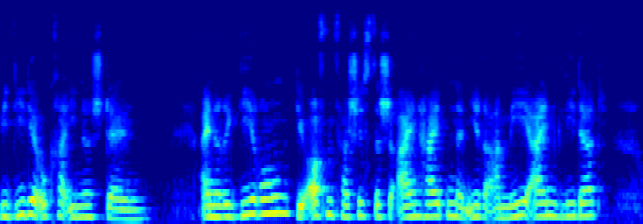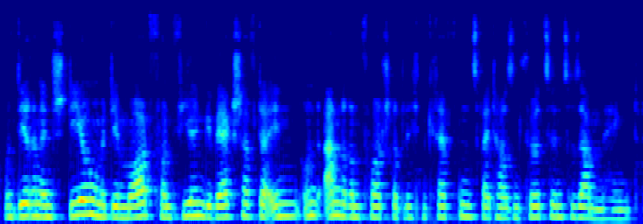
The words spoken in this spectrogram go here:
wie die der Ukraine stellen. Eine Regierung, die offen faschistische Einheiten in ihre Armee eingliedert und deren Entstehung mit dem Mord von vielen GewerkschafterInnen und anderen fortschrittlichen Kräften 2014 zusammenhängt.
